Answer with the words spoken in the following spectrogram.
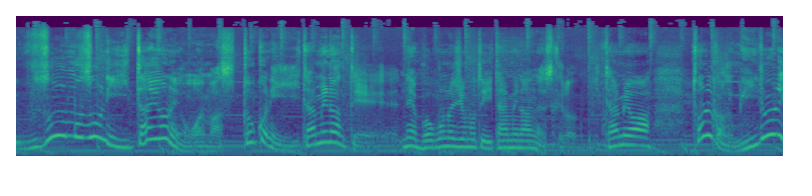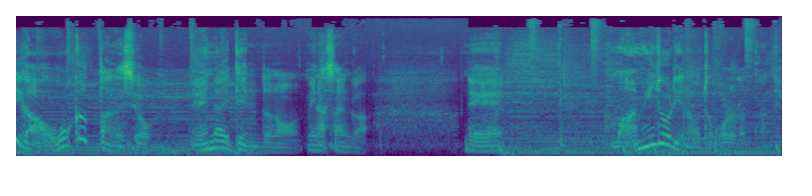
うぞうむぞにいたように思います。特に痛みなんてね僕の地元痛みなんですけど痛みはとにかく緑が多かったんですよ。エンライテンドの皆さんが。で真緑のところだったんで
